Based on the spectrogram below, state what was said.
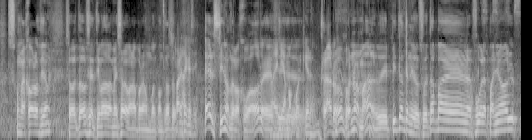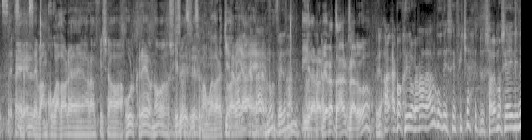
su mejor opción, sobre todo si encima de la mesa le van a poner un buen contrato. Parece que sí. Él sí, no de los jugadores. No diríamos cualquiera. Claro, pues normal. Piti ha tenido su etapa en el fútbol español. Se, se- en- se van jugadores, ahora han fichado a Hull, creo, ¿no? Sí, así sí. que se van jugadores Y la todavía Arabia Qatar, en ¿no, y la Arabia Qatar, claro. ¿Ha, ha cogido Granada algo de ese fichaje? ¿Sabemos si hay dinero?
